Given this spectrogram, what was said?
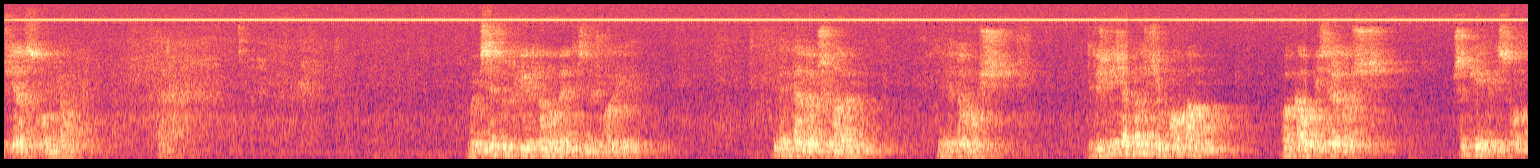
Ja wspomniał. Tak. W moim sercu tkwiły dwa momenty z Medjugorje. Nie tak dawno otrzymałem wiadomość. Gdybyś wiedział, jak Cię kocham, płakałbyś z radości. Przepiękne słowa.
